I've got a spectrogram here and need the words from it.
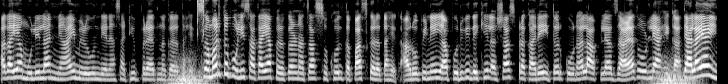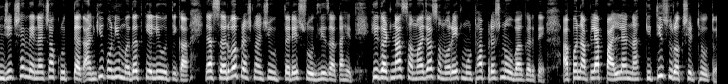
आता या मुलीला न्याय मिळवून देण्यासाठी प्रयत्न करत आहेत. समर्थ पोलीस आता या प्रकरणाचा सखोल तपास करत आहेत. आरोपीने यापूर्वी देखील अशाच प्रकारे इतर कोणाला आपल्या जाळ्यात ओढले आहे का? त्याला या इंजेक्शन देण्याच्या कृत्यात आणखी कोणी मदत केली होती का? या सर्व प्रश्नांची उत्तरे शोधली जात आहेत. ही घटना समाजासमोर एक मोठा प्रश्न उभा करते. आपण आपल्या पाल्यांना किती सुरक्षित ठेवतोय?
